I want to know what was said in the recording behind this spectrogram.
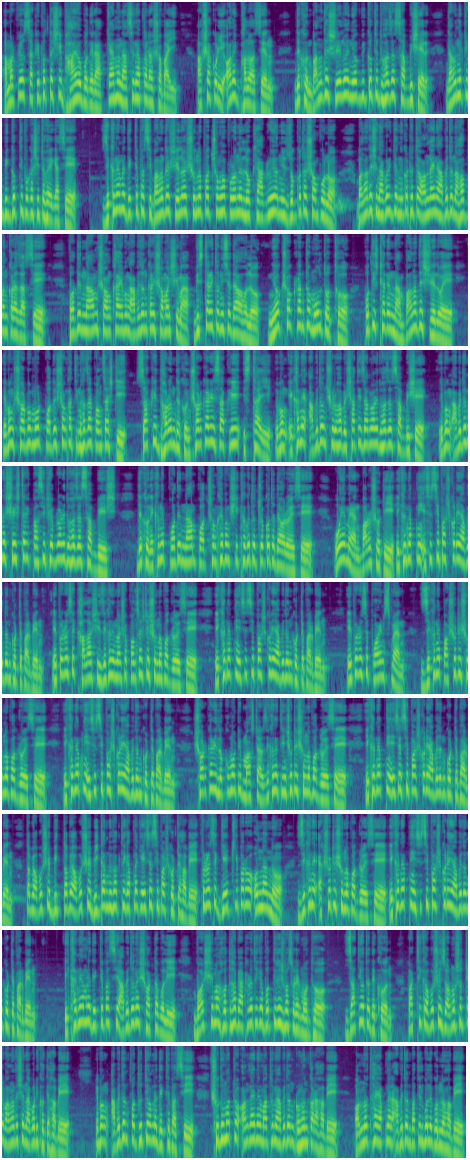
আমার প্রিয় চাকরি প্রত্যাশী ভাই ও বোনেরা, কেমন আছেন আপনারা সবাই? আশা করি অনেক ভালো আছেন। দেখুন, বাংলাদেশ রেলওয়ে নিয়োগ বিজ্ঞপ্তি দু হাজার ছাব্বিশের দারুণ একটি বিজ্ঞপ্তি প্রকাশিত হয়ে গেছে। যেখানে আমরা দেখতে পাচ্ছি, বাংলাদেশ রেলওয়ের শূন্যপদ সমূহ পূরণের লক্ষ্যে আগ্রহী ও যোগ্যতা সম্পূর্ণ বাংলাদেশের নাগরিকদের নিকট হতে অনলাইনে আবেদন আহ্বান করা যাচ্ছে। পদের নাম, সংখ্যা এবং আবেদনকারীর সময়সীমা বিস্তারিত নিচে দেওয়া হলো। নিয়োগ সংক্রান্ত মূল তথ্য। প্রতিষ্ঠানের নাম বাংলাদেশ রেলওয়ে এবং সর্বমোট পদের সংখ্যা তিন হাজার পঞ্চাশটি। চাকরির ধরন দেখুন, সরকারি চাকরি স্থায়ী এবং এখানে আবেদন শুরু হবে সাতই জানুয়ারি দু হাজার ছাব্বিশে এবং আবেদনের শেষ তারিখ পাঁচই ফেব্রুয়ারি দু হাজার ছাব্বিশ। দেখুন, এখানে পদের নাম, পদ সংখ্যা এবং শিক্ষাগত যোগ্যতা দেওয়া রয়েছে। ওয়েম্যান বারোশোটি। এখানে আপনি এসএসসি পাস করে আবেদন করতে পারবেন। এরপর রয়েছে খালাসি, যেখানে নয়শো পঞ্চাশটি শূন্যপদ রয়েছে। এখানে আপনি এসএসসি পাস করে আবেদন করতে পারবেন। এরপর রয়েছে পয়েন্টসম্যান। যেখানে পাঁচশোটি শূন্যপদ রয়েছে, এখানে আপনি এসএসসি পাস করেই আবেদন করতে পারবেন। সরকারি লোকোমোটিভ মাস্টার যেখানে তিনশোটি শূন্যপদ রয়েছে, এখানে আপনি এসএসসি পাস করে আবেদন করতে পারবেন। তবে অবশ্যই তবে অবশ্যই বিজ্ঞান বিভাগ থেকে আপনাকে এসএসসি পাস করতে হবে। রয়েছে গেট কিপার ও অন্যান্য, যেখানে একশোটি শূন্যপদ রয়েছে, এখানে আপনি এসএসসি পাস করেই আবেদন করতে পারবেন। এখানে আমরা দেখতে পাচ্ছি আবেদনের শর্তাবলী। বয়সসীমা হতে হবে আঠারো থেকে বত্রিশ বছরের মধ্যে। জাতীয়তা দেখুন। প্রার্থীকে অবশ্যই জন্মসূত্রে বাংলাদেশের নাগরিক হতে হবে। এবং আবেদন পদ্ধতিও আমরা দেখতে পাচ্ছি। শুধুমাত্র অনলাইনের মাধ্যমে আবেদন গ্রহণ করা হবে। অন্যথায় আপনার আবেদন বাতিল বলে গণ্য হবে।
